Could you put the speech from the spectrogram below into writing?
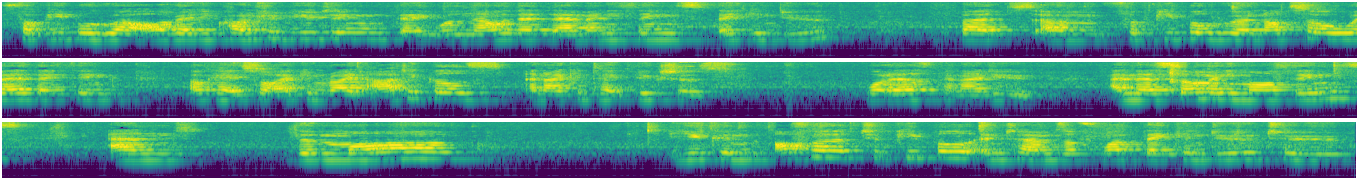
for people who are already contributing, they will know that there are many things they can do. But um, for people who are not so aware, they think, okay, so I can write articles and I can take pictures. What else can I do? And there's so many more things. And the more you can offer to people in terms of what they can do to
